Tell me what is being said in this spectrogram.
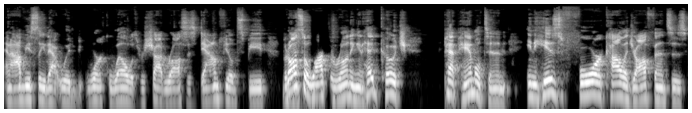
And obviously that would work well with Rashad Ross's downfield speed, but also lots of running. And head coach Pep Hamilton, in his four college offenses,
